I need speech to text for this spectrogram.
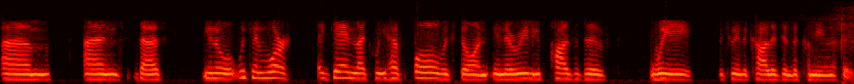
um, and that, you know, we can work again like we have always done in a really positive way between the college and the community.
